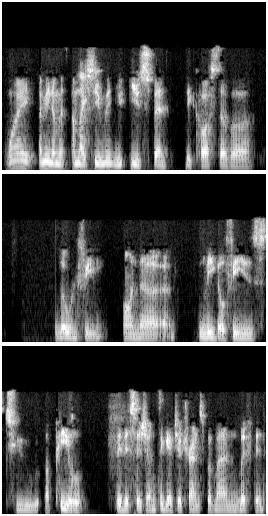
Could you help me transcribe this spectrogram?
why? I mean, I'm, I'm Like- assuming you, you spent the cost of a loan fee on, uh, legal fees to appeal the decision to get your transfer ban lifted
